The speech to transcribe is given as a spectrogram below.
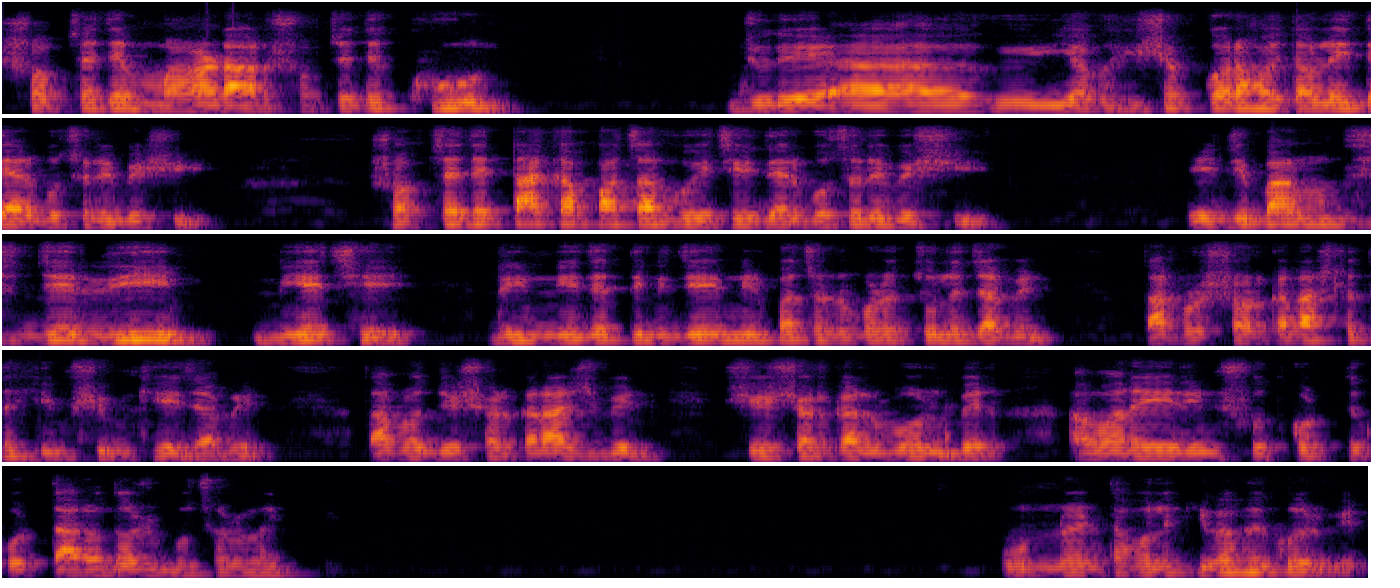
সবচাইতে মার্ডার, সবচাইতে খুন যদি ইয়া হিসাব করা হয়, তাহলে এই দেড় বছরে বেশি। সবচাইতে টাকা পাচার হয়েছে এই দেড় বছরে বেশি। এই যে বাংলাদেশ যে ঋণ নিয়েছে, ঋণ নিয়ে যে তিনি যে নির্বাচনের পরে চলে যাবেন তারপর সরকার আসলে তো হিমশিম খেয়ে যাবেন তারপর যে সরকার আসবেন সেই সরকার বলবেন, আমার এই ঋণ শোধ করতে করতে আরও দশ বছর লাগবে। উন্নয়ন তাহলে কীভাবে করবেন?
